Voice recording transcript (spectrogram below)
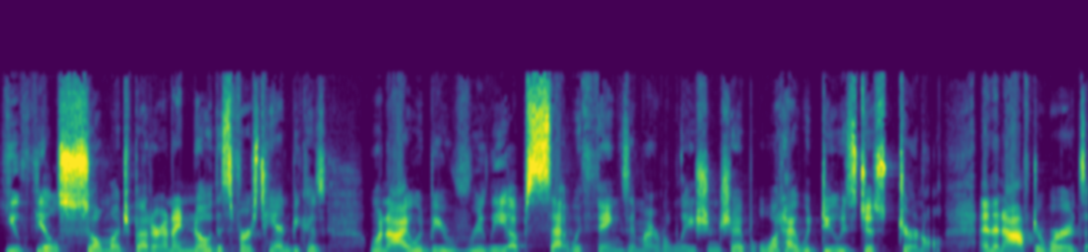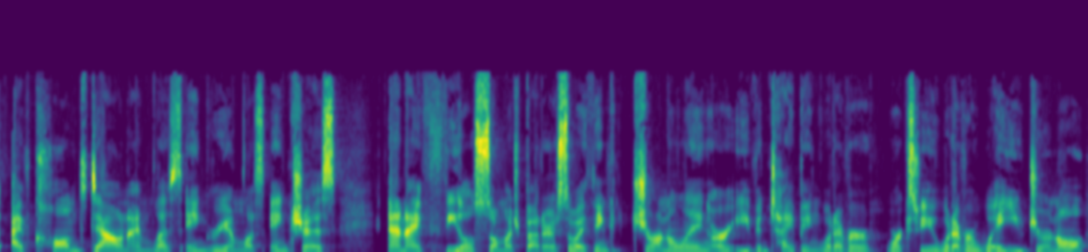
you feel so much better. And I know this firsthand because when I would be really upset with things in my relationship, what I would do is just journal. And then afterwards, I've calmed down, I'm less angry, I'm less anxious, and I feel so much better. So I think journaling or even typing, whatever works for you, whatever way you journal,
